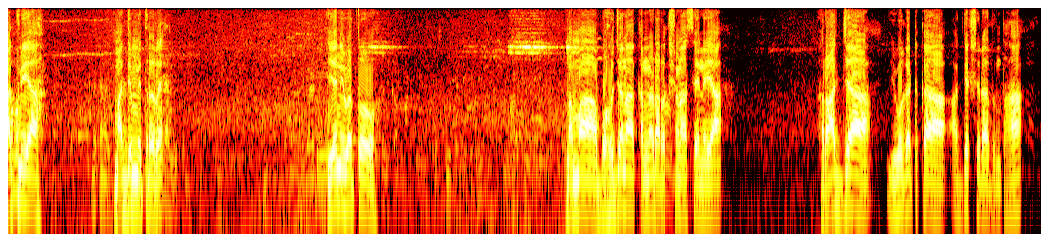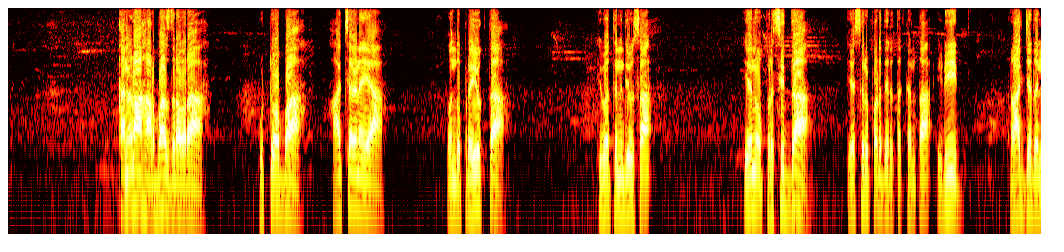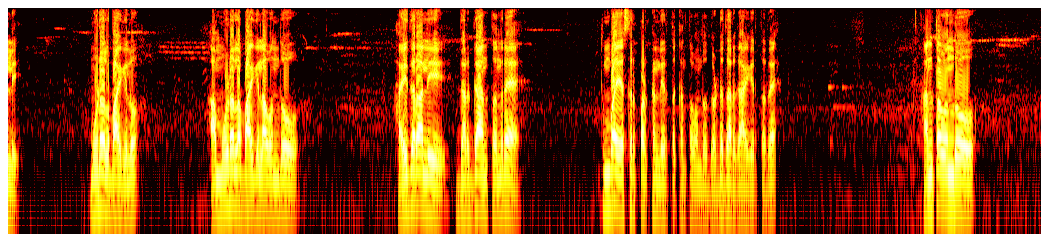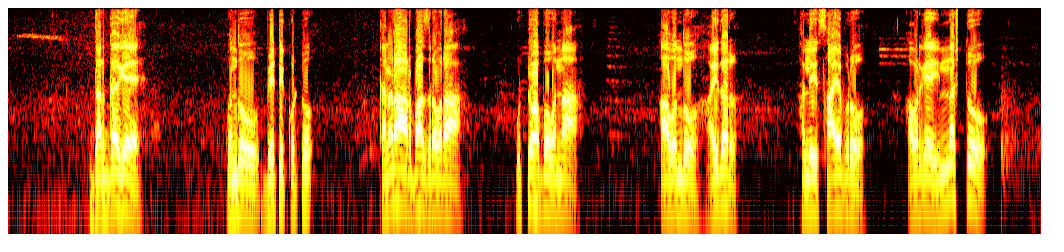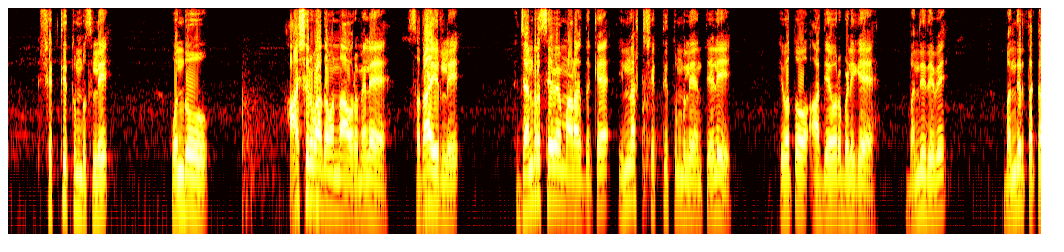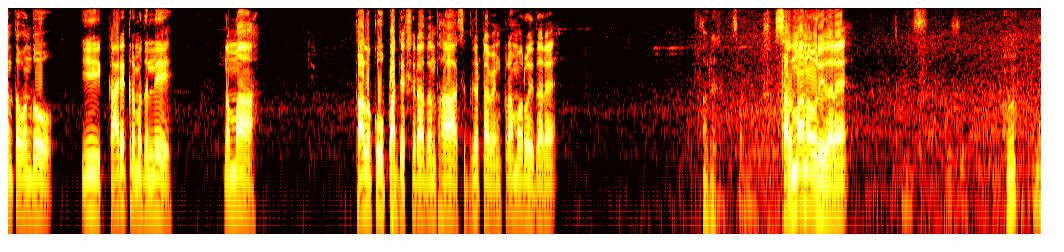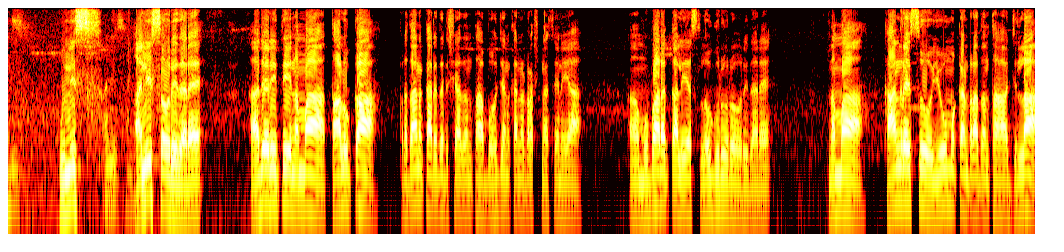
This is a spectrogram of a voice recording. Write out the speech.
ಆತ್ಮೀಯ ಮಾಧ್ಯಮ ಮಿತ್ರರೇ, ಏನಿವತ್ತು ನಮ್ಮ ಬಹುಜನ ಕನ್ನಡ ರಕ್ಷಣಾ ಸೇನೆಯ ರಾಜ್ಯ ಯುವ ಘಟಕ ಅಧ್ಯಕ್ಷರಾದಂತಹ ಕನ್ನಡ ಹರ್ಬಾಜ್ರವರ ಹುಟ್ಟುಹಬ್ಬ ಆಚರಣೆಯ ಒಂದು ಪ್ರಯುಕ್ತ ಇವತ್ತಿನ ದಿವಸ, ಏನು ಪ್ರಸಿದ್ಧ ಹೆಸರು ಪಡೆದಿರತಕ್ಕಂಥ ಇಡೀ ರಾಜ್ಯದಲ್ಲಿ ಮೂಡಲಬಾಗಿಲು ಆ ಮೂಡಲ ಬಾಗಿಲ ಒಂದು ಹೈದರಾಲಿ ದರ್ಗಾ ಅಂತಂದರೆ ತುಂಬ ಹೆಸರು ಪಡ್ಕೊಂಡಿರ್ತಕ್ಕಂಥ ಒಂದು ದೊಡ್ಡ ದರ್ಗಾ ಆಗಿರ್ತದೆ. ಅಂಥ ಒಂದು ದರ್ಗಾಗೆ ಒಂದು ಭೇಟಿ ಕೊಟ್ಟು ಕನ್ನಡ ಅರ್ಬಾಜ್ರವರ ಹುಟ್ಟುಹಬ್ಬವನ್ನು ಆ ಒಂದು ಹೈದರ್ ಅಲಿ ಸಾಹೇಬರು ಅವ್ರಿಗೆ ಇನ್ನಷ್ಟು ಶಕ್ತಿ ತುಂಬಿಸಲಿ. ಒಂದು ಆಶೀರ್ವಾದವನ್ನು ಅವರ ಮೇಲೆ ಸದಾ ಇರಲಿ. ಜನರ ಸೇವೆ ಮಾಡೋದಕ್ಕೆ ಇನ್ನಷ್ಟು ಶಕ್ತಿ ತುಂಬಲಿ ಅಂತೇಳಿ ಇವತ್ತು ಆ ದೇವರ ಬಳಿಗೆ ಬಂದಿದ್ದೀವಿ. ಬಂದಿರತಕ್ಕಂಥ ಒಂದು ಈ ಕಾರ್ಯಕ್ರಮದಲ್ಲಿ ನಮ್ಮ ತಾಲೂಕು ಉಪಾಧ್ಯಕ್ಷರಾದಂತಹ ಸಿದ್ಧಘಟ್ಟ ವೆಂಕಟರಾಮವರು ಇದ್ದಾರೆ. ಅವರು ಸಲ್ಮಾನ್ ಅವರು ಇದ್ದಾರೆ ಹ್ಮ್? ಉನಿಸ್ ಅನೀಸ್. ಅವರು ಇದ್ದಾರೆ ಅದೇ ರೀತಿ ನಮ್ಮ ತಾಲೂಕಾ ಪ್ರಧಾನ ಕಾರ್ಯದರ್ಶಿ ಆದಂತಹ ಬಹುಜನ ಕನ್ನಡ ರಕ್ಷಣಾ ಸೇನೆಯ ಮುಬಾರಕ್ ಅಲಿಯಸ್ ಲೌಗುರೂರವರಿದ್ದಾರೆ ನಮ್ಮ ಕಾಂಗ್ರೆಸ್ಸು ಯುವ ಮುಖಂಡರಾದಂತಹ ಜಿಲ್ಲಾ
